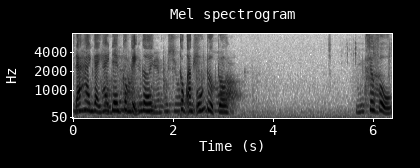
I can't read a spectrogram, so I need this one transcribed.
Đã hai ngày hai đêm không nghỉ ngơi, Không ăn uống được rồi. Sư phụ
